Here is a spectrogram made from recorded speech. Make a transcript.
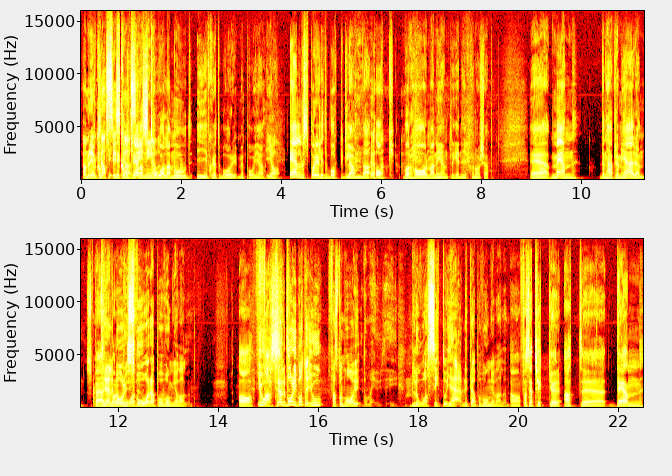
Ja det det, de kommer, det kommer krävas sägningarna. tålamod i IFK Göteborg med Poja. Ja, Elfsborg är lite bortglömda och var har man egentligen IFK Norrköping? Eh, men den här premiären spär ju bara på det. svåra på Vångavallen. Ja, Jo, fast, Trelleborg borta, jo, fast de har ju, de har ju blåsigt och jävligt där på Vångavallen. ja, fast jag tycker att eh, den,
